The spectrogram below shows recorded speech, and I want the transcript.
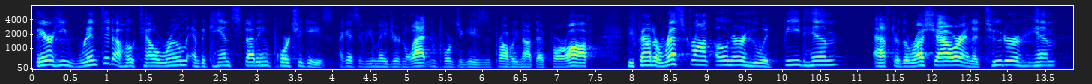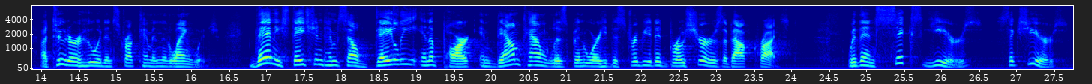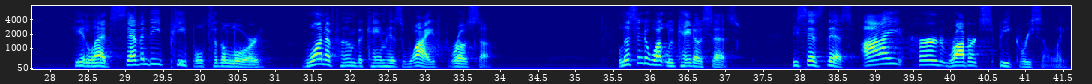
There, he rented a hotel room and began studying Portuguese. I guess if you majored in Latin, Portuguese is probably not that far off. He found a restaurant owner who would feed him after the rush hour and a tutor him a tutor who would instruct him in the language. Then he stationed himself daily in a park in downtown Lisbon where he distributed brochures about Christ. Within six years, six years, he had led 70 people to the Lord, one of whom became his wife, Rosa. Listen to what Lucado says. He says this I heard Robert speak recently.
